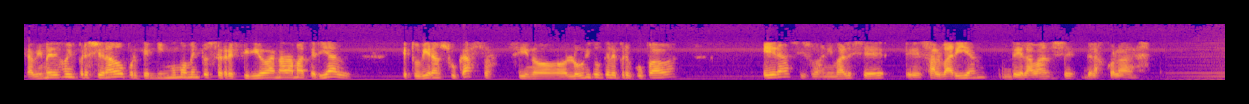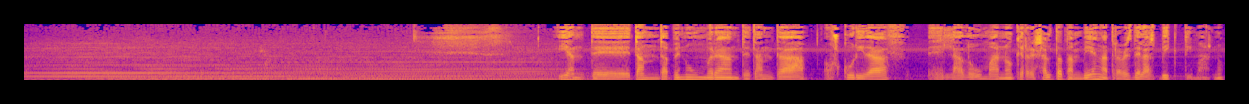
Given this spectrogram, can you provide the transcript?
que a mí me dejó impresionado porque en ningún momento se refirió a nada material que tuviera en su casa, sino lo único que le preocupaba era si sus animales se eh, salvarían del avance de las coladas. Y ante tanta penumbra, ante tanta oscuridad, el lado humano que resalta también a través de las víctimas, ¿no?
